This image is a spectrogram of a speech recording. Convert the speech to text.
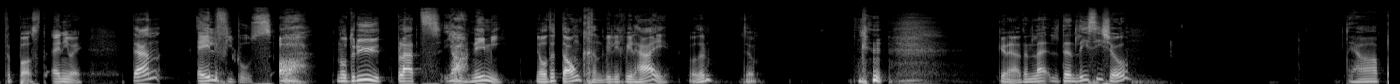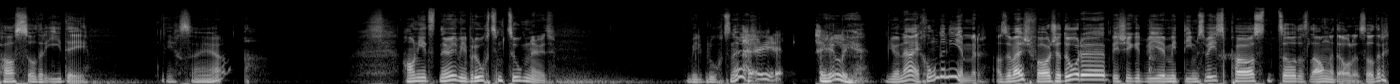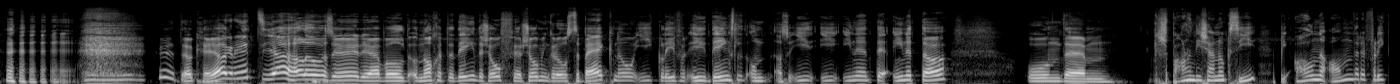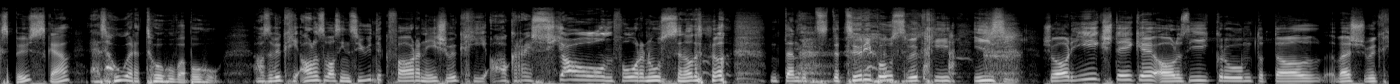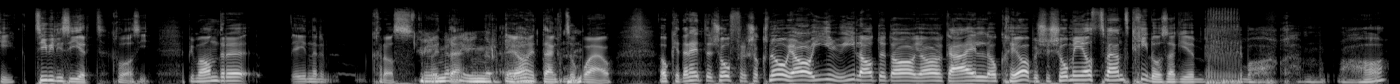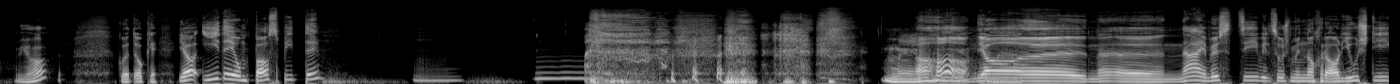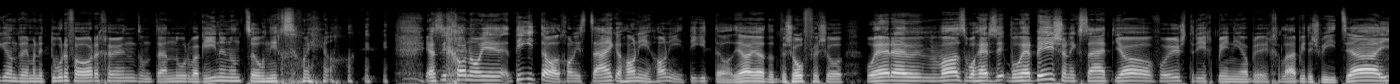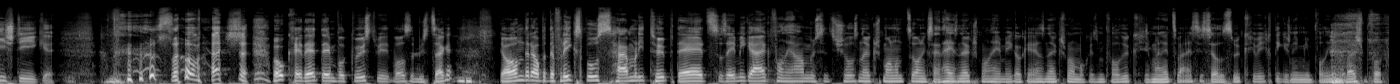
verpasst. Anyway. Dann 11 Bus. Ah, noch drei Plätze. Ja, nehme ich. Oder danken, weil ich will heim, oder? So. genau, dann, dann lese ich schon. Ja, Pass oder ID. Ich sage ja. Habe ich jetzt nicht, weil braucht es im Zug nicht. Weil braucht es nicht. Hey, ehrlich? Ja, nein, kommt ja niemand. Also weißt du, fahrst ja durch, bist irgendwie mit deinem Swisspass und so, das langt alles, oder? Gut, okay. Ja, grüezi, ja, hallo, schön, jawohl. Und nachher der Ding, der Chauffeur, schon meinen grossen Bag genommen, eingeliefert, eingedingselt und also ein- ein- rein rein da. Und ähm, spannend war auch noch, gewesen, bei allen anderen Flixbussen, gell, ein hoher Tohuwabohu. Also wirklich alles, was in den Süden gefahren ist, wirklich Aggression vorne aussen, oder so. Und dann der, der Zürich-Bus wirklich easy. Schon alle eingestiegen, alles eingeräumt, total, weißt du, wirklich zivilisiert quasi. Beim anderen eher krass. Eher- Ich denk- ja, ich denke so, wow. Okay, dann hat der Chauffeur schon genommen, ja, ein- einladen da, ja, geil, okay, ja, bist du schon mehr als 20 Kilo? Sag ich, boah, aha, ja. Gut, okay. Ja, ID und Pass bitte. Aha, ja, äh, äh, nein, wissen Sie, weil sonst müssen nachher alle aussteigen und wenn wir nicht durchfahren können und dann nur Vaginen und so. Und ich so, ja. also ich kann euch, digital kann ich es zeigen, habe ich, digital. Ja, ja, der Chauffeur schon, woher, äh, was, woher, woher bist du? Und ich gesagt, ja, von Österreich bin ich, aber ich lebe in der Schweiz. Ja, einsteigen. so, weißt du, okay, der hat einfach gewusst, was er müsste sagen. Der andere, aber der Flixbus, Hemli-Typ, der hat so semi geil gefunden, ja, wir müssen jetzt schon das nächste Mal und so. Und ich gesagt, hey, das nächste Mal, hey, mega gerne, das nächste Mal mache ich es im Fall wirklich. Ich meine, jetzt weiss ich es ja, dass es wirklich wichtig ist, nicht im Fall immer, weißt du.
